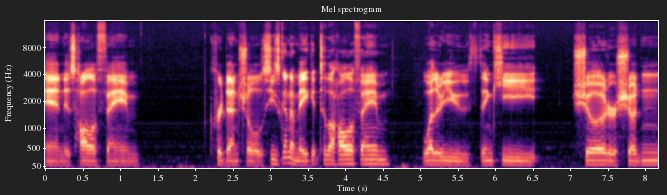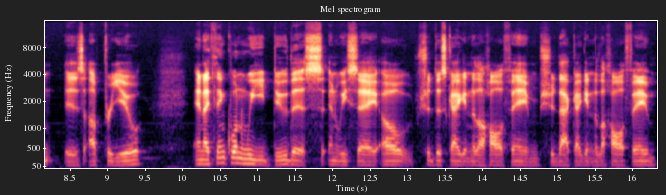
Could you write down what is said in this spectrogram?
and his Hall of Fame credentials. He's going to make it to the Hall of Fame. Whether you think he should or shouldn't is up for you. And I think when we do this and we say, oh, should this guy get into the Hall of Fame? Should that guy get into the Hall of Fame?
